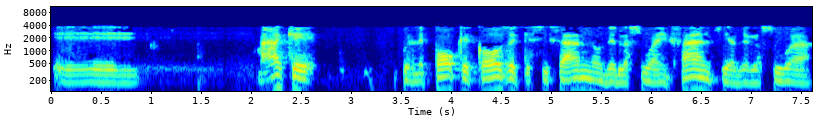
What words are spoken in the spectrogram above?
eh, ma anche quelle poche cose che si sanno della sua infanzia, della sua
